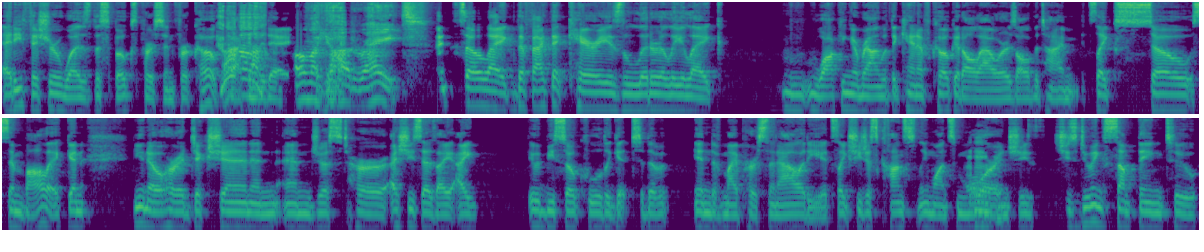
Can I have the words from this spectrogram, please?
Eddie Fisher was the spokesperson for Coke back in the day. Oh my god, right. And so, like, the fact that Carrie is literally like walking around with a can of Coke at all hours, all the time, it's like so symbolic. And you know, her addiction and and just her, as she says, I, I it would be so cool to get to the end of my personality. It's like she just constantly wants more, Mhm. and she's she's doing something to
